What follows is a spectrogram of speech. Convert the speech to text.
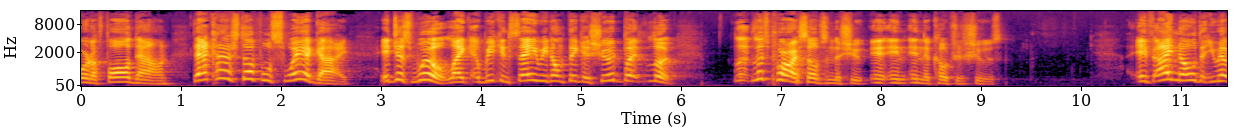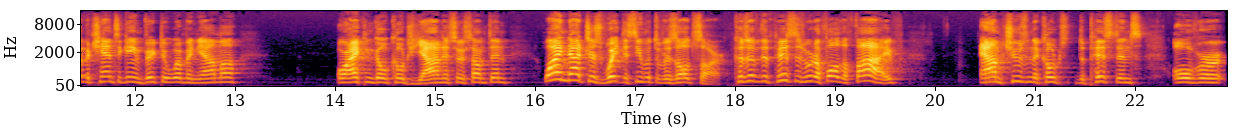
or to fall down, that kind of stuff will sway a guy. It just will. Like we can say we don't think it should, but look, let's put ourselves in the shoe in, in, in the coach's shoes. If I know that you have a chance of getting Victor Wembanyama, or I can go coach Giannis or something, why not just wait to see what the results are? Because if the Pistons were to fall to five, and I'm choosing to coach the Pistons over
